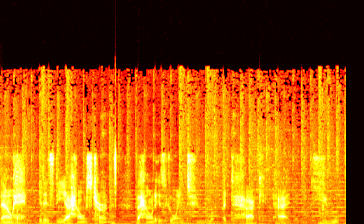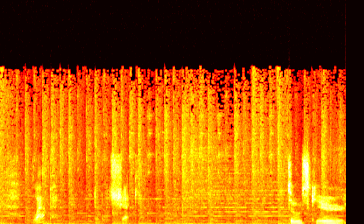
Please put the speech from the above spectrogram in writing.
Now it is the uh, hound's turn. The hound is going to attack at you, Blap. Double check. So scared.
